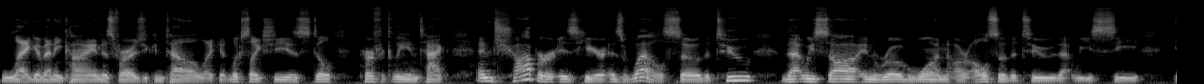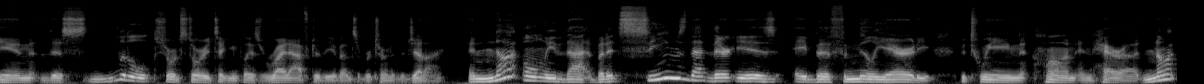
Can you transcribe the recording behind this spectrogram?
leg of any kind, as far as you can tell. Like, it looks like she is still perfectly intact. And Chopper is here as well. So the two that we saw in Rogue One are also the two that we see in this little short story taking place right after the events of Return of the Jedi. And not only that, but it seems that there is a bit of familiarity between Han and Hera. Not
